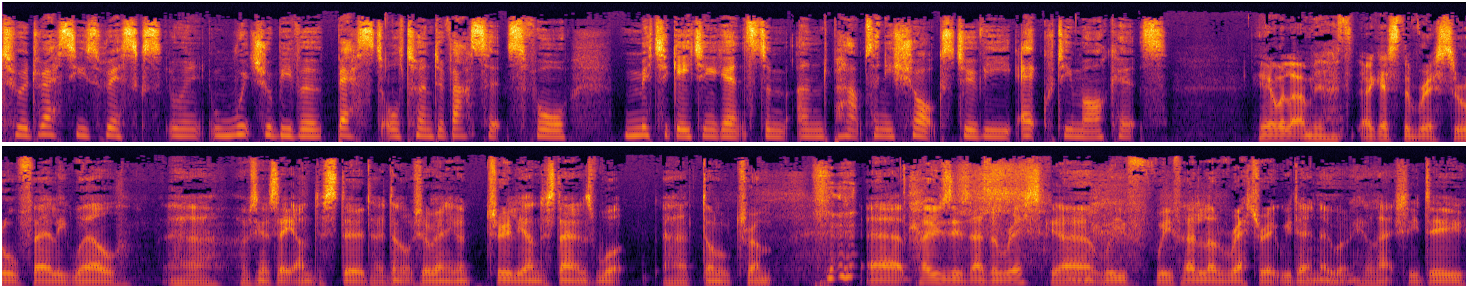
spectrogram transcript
to address these risks, which would be the best alternative assets for mitigating against them, and perhaps any shocks to the equity markets. Yeah, well, I mean, I guess the risks are all fairly well uh, I was going to say understood. I'm not sure if anyone truly understands what uh, Donald Trump uh, poses as a risk. Uh, we've we've heard a lot of rhetoric. We don't know what he'll actually do.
